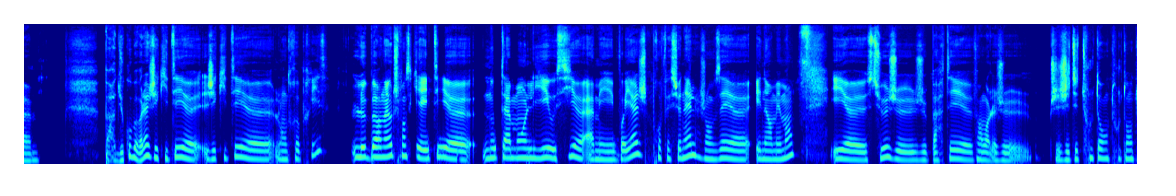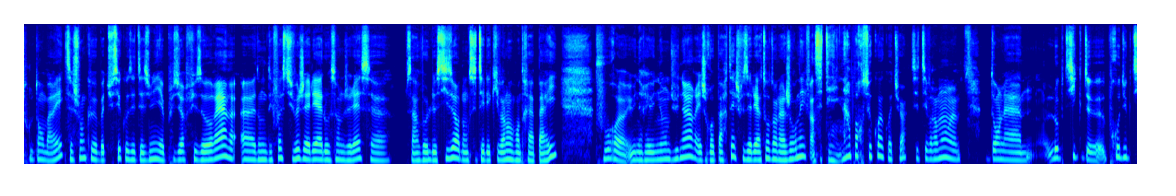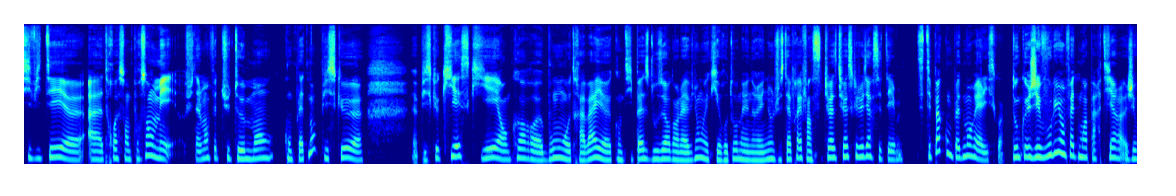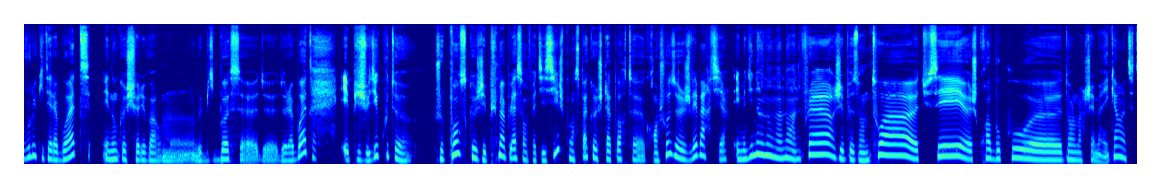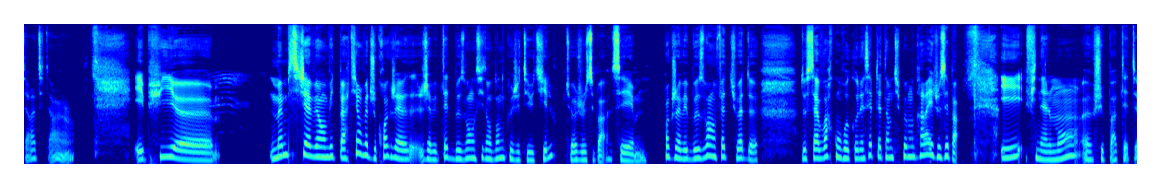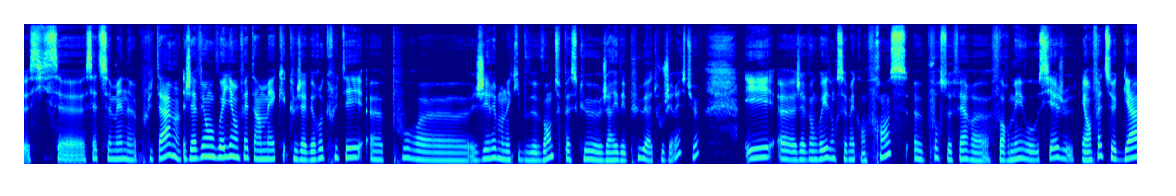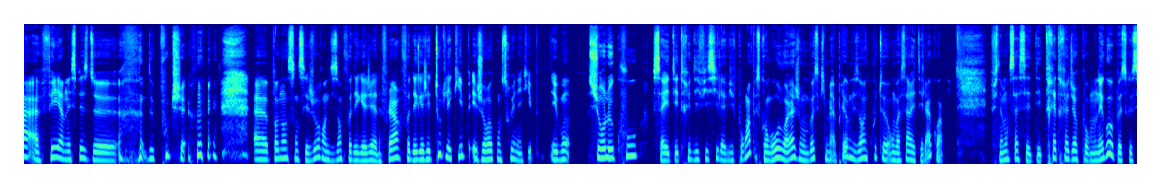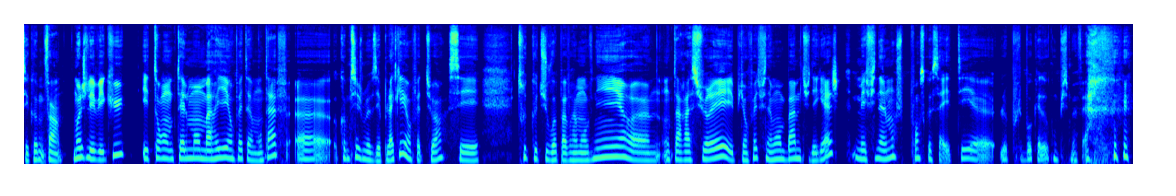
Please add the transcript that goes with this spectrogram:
par du coup bah voilà j'ai quitté j'ai quitté l'entreprise le burn-out, je pense qu'il a été euh, notamment lié aussi euh, à mes voyages professionnels. J'en faisais euh, énormément. Et si tu veux, je, partais. Enfin voilà, j'étais tout le temps, tout le temps, tout le temps barré. Sachant que bah, tu sais qu'aux États-Unis, il y a plusieurs fuseaux horaires. donc des fois, si tu veux, j'allais à Los Angeles c'est un vol de 6 heures, donc c'était l'équivalent de rentrer à Paris pour euh, une réunion d'une heure et je repartais, je faisais les retours dans la journée. Enfin, c'était n'importe quoi, quoi, tu vois. C'était vraiment euh, dans la l'optique de productivité euh, à 300%, mais finalement, en fait, tu te mens complètement puisque puisque qui est-ce qui est encore bon au travail quand il passe 12 heures dans l'avion et qui retourne à une réunion juste après? Enfin tu vois tu vois ce que je veux dire? C'était c'était pas complètement réaliste quoi donc j'ai voulu en fait moi partir j'ai voulu quitter la boîte et donc je suis allée voir mon le big boss de, de la boîte et puis je lui ai dit écoute je pense que j'ai plus ma place en fait ici, je pense pas que je t'apporte euh, grand chose, je vais partir. Et il me dit non, non, non, non, Anne-Fleur, j'ai besoin de toi, euh, tu sais, euh, je crois beaucoup dans le marché américain, etc. etc. Et puis, même si j'avais envie de partir, en fait, je crois que j'avais peut-être besoin aussi d'entendre que j'étais utile, tu vois, je sais pas, c'est que j'avais besoin, en fait, tu vois, de, de savoir qu'on reconnaissait peut-être un petit peu mon travail, je sais pas. Et finalement, euh, je sais pas, peut-être 6, euh, 7 semaines plus tard, j'avais envoyé, en fait, un mec que j'avais recruté euh, pour gérer mon équipe de vente parce que j'arrivais plus à tout gérer, si tu veux. Et j'avais envoyé donc ce mec en France pour se faire former au siège. Et en fait, ce gars a fait un espèce de, de putsch pendant son séjour en disant faut dégager Anne Fleur, faut dégager toute l'équipe et je reconstruis une équipe. Et bon, sur le coup, ça a été très difficile à vivre pour moi parce qu'en gros, voilà, j'ai mon boss qui m'a appelé en me disant écoute, on va s'arrêter là, quoi. Finalement, ça, c'était très très dur pour mon ego parce que c'est comme, enfin, moi, je l'ai vécu étant tellement mariée en fait à mon taf, euh, comme si je me faisais plaquer en fait, tu vois. C'est truc que tu vois pas vraiment venir, euh, on t'a rassuré et puis en fait finalement, bam, tu dégages. Mais finalement, je pense que ça a été euh, le plus beau cadeau qu'on puisse me faire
